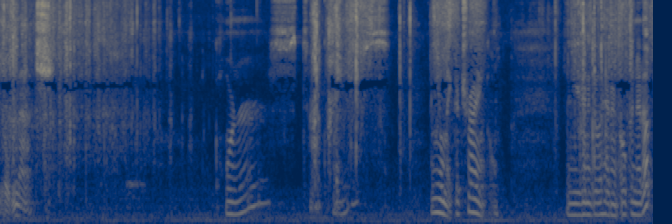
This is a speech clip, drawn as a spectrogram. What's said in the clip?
you'll match corners to corners, and you'll make a triangle. Then you're gonna go ahead and open it up,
